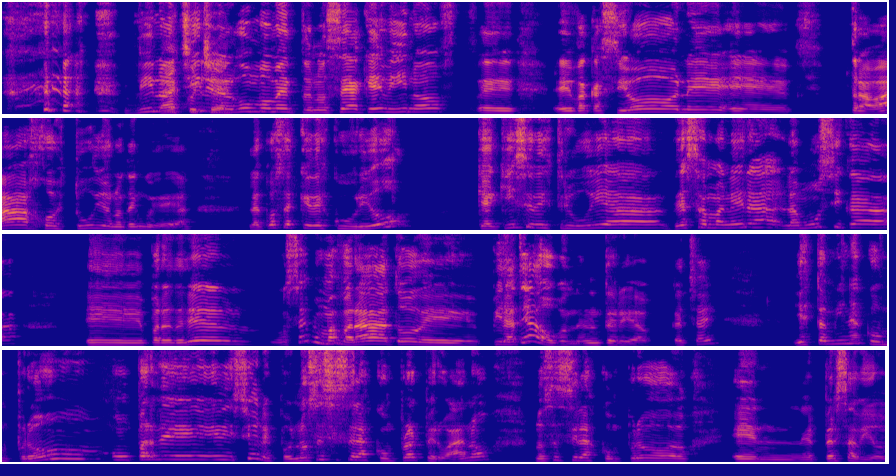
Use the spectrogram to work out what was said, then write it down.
vino a Chile en algún momento, no sé a qué vino, eh, eh, vacaciones, eh, trabajo, estudio, no tengo idea. La cosa es que descubrió que aquí se distribuía de esa manera la música para tener, no sé, pues, más barato, de pirateado, pues, en teoría, ¿cachai? Y esta mina compró un par de ediciones, pues no sé si se las compró al peruano, no sé si las compró en el Persa Bio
